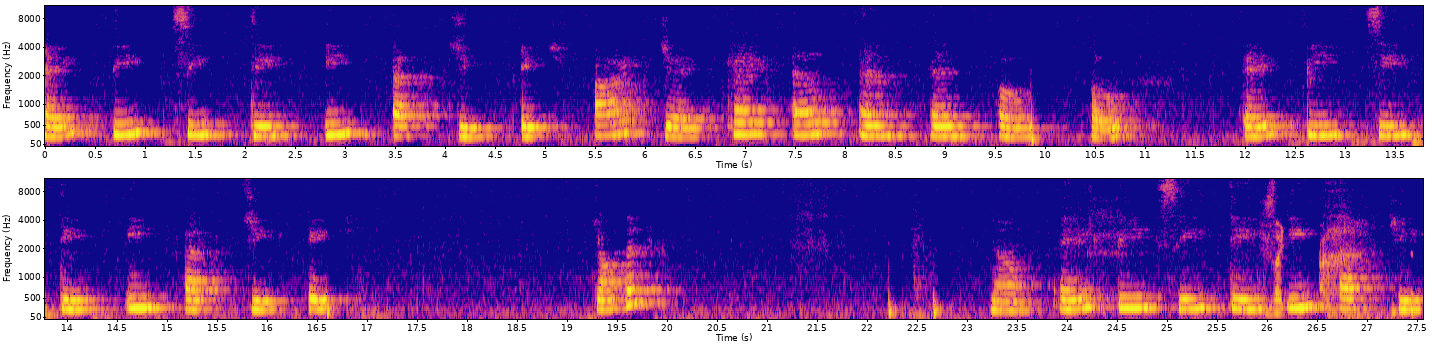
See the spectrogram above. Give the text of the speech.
A, B, C, D, E, F, G, H, I, J, K, L, M, N, O, O. A, B, C, D, E, F, G, H. Jonathan? No. A, B, C, D, like, E, F, G,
